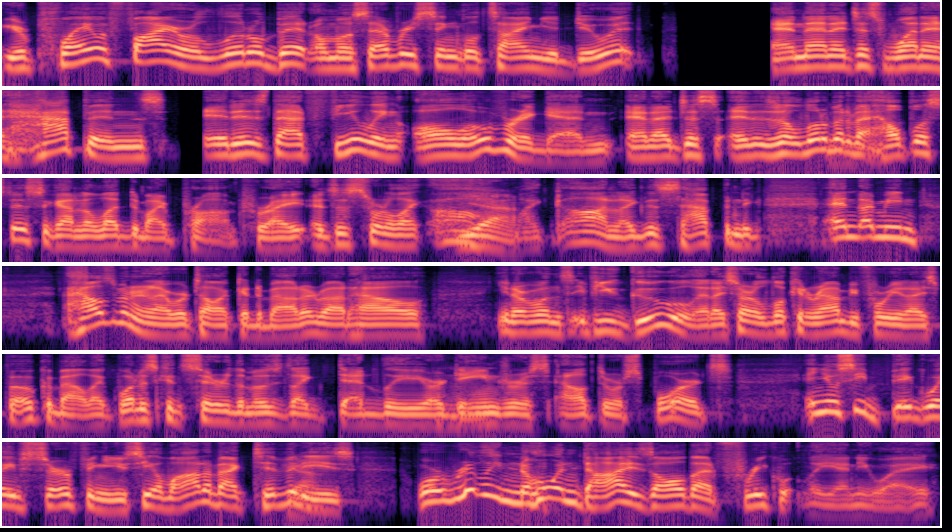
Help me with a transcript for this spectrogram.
you're playing with fire a little bit almost every single time you do it, and then it just when it happens, it is that feeling all over again, and I just there's a little bit of a mm-hmm. helplessness that kind of led to my prompt, right? It's just sort of like, oh Yeah. my god, like this happened, and I mean. Housman and I were talking about it, about how, you know, everyone's, if you Google it, I started looking around before you and I spoke about like what is considered the most like deadly or mm-hmm. dangerous outdoor sports. And you'll see big wave surfing and you see a lot of activities where really no one dies all that frequently anyway.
